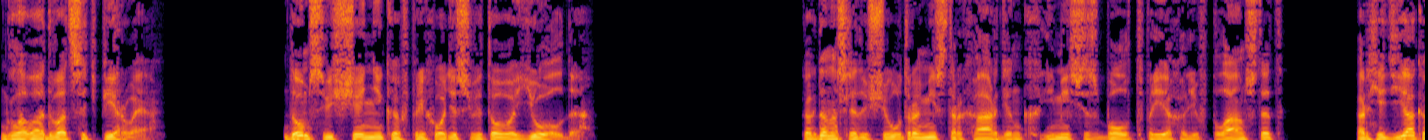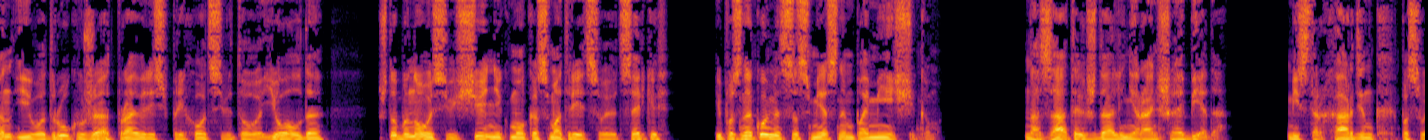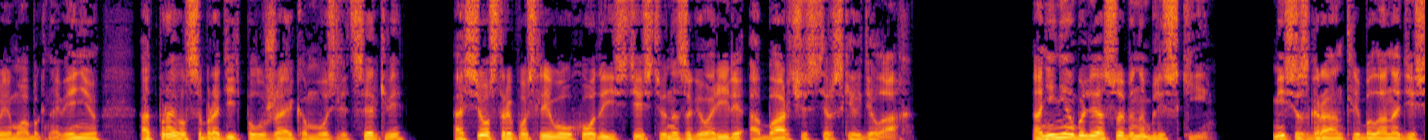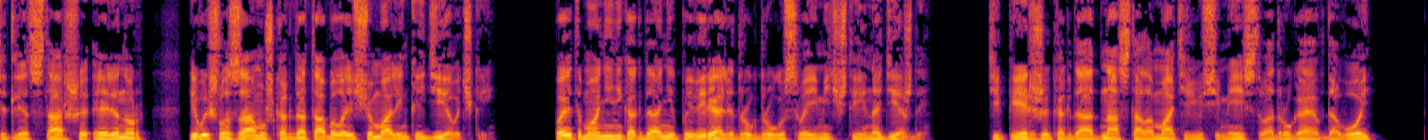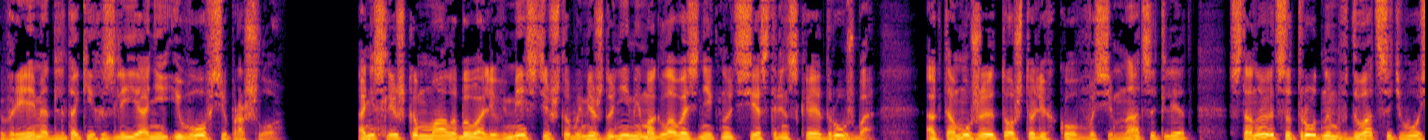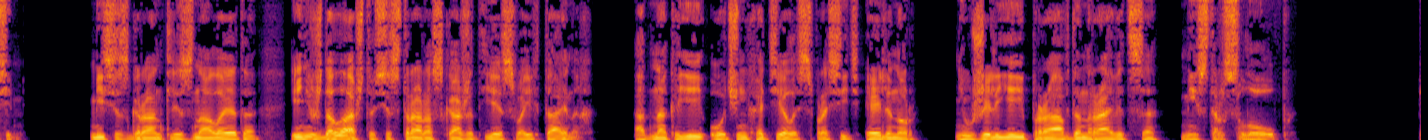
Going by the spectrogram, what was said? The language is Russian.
Глава двадцать первая. Дом священника в приходе святого Юолда. Когда на следующее утро мистер Хардинг и миссис Болт приехали в Пламстед, архидиакон и его друг уже отправились в приход святого Юолда, чтобы новый священник мог осмотреть свою церковь и познакомиться с местным помещиком. Назад их ждали не раньше обеда. Мистер Хардинг, по своему обыкновению, отправился бродить по лужайкам возле церкви, а сестры после его ухода, естественно, заговорили о барчестерских делах. Они не были особенно близки. Миссис Грантли была на десять лет старше Эленор и вышла замуж, когда та была еще маленькой девочкой. Поэтому они никогда не поверяли друг другу свои мечты и надежды. Теперь же, когда одна стала матерью семейства, а другая вдовой, Время для таких излияний и вовсе прошло. Они слишком мало бывали вместе, чтобы между ними могла возникнуть сестринская дружба, а к тому же то, что легко в 18 лет, становится трудным в 28. Миссис Грантли знала это и не ждала, что сестра расскажет ей о своих тайнах. Однако ей очень хотелось спросить Эленор, неужели ей правда нравится мистер Слоуп.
